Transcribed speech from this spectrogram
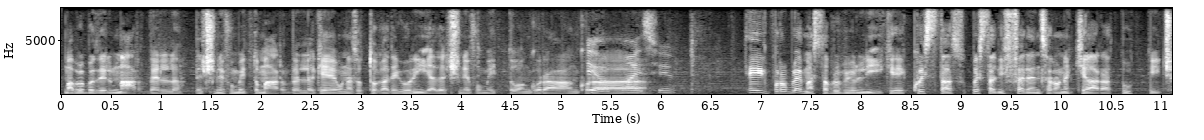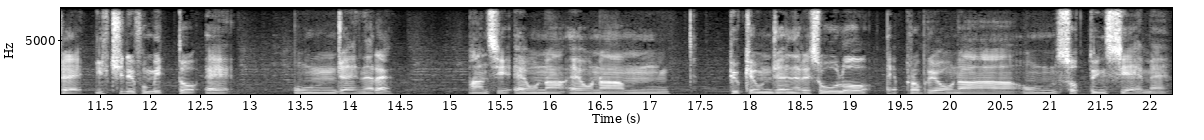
ma proprio del Marvel del cinefumetto Marvel che è una sottocategoria del cinefumetto ancora ancora sì, ormai sì. e il problema sta proprio lì che questa, questa differenza non è chiara a tutti cioè il cinefumetto è un genere anzi è una, è una um, più che un genere solo, è proprio una, un sottoinsieme,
